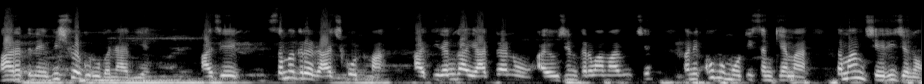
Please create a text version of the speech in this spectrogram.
ભારતને વિશ્વગુરુ બનાવીએ. આજે સમગ્ર રાજકોટમાં આ તિરંગા યાત્રાનું આયોજન કરવામાં આવ્યું છે અને ખૂબ મોટી સંખ્યામાં તમામ શહેરીજનો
